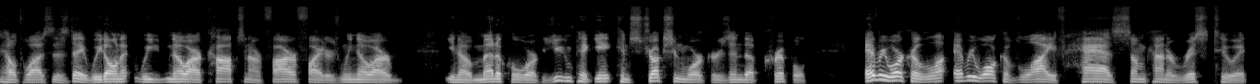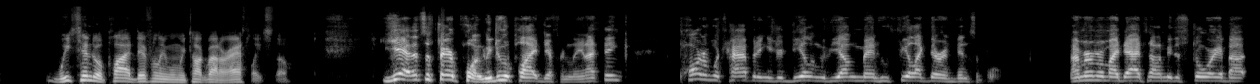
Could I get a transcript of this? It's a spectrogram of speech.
health wise to this day. We don't. We know our cops and our firefighters. We know our, you know, medical workers. You can pick construction workers end up crippled every work of every walk of life has some kind of risk to it. We tend to apply it differently when we talk about our athletes, though. Yeah, that's a fair point. We do apply it differently, and I think part of what's happening is you're dealing with young men who feel like they're invincible. I remember my dad telling me the story about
